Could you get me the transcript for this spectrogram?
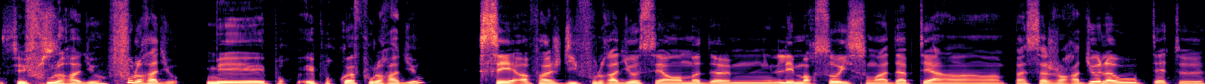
C'est full radio. full radio. Mais pour... et pourquoi full radio? C'est enfin je dis full radio, c'est en mode euh, les morceaux ils sont adaptés à un passage en radio là où peut-être euh,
